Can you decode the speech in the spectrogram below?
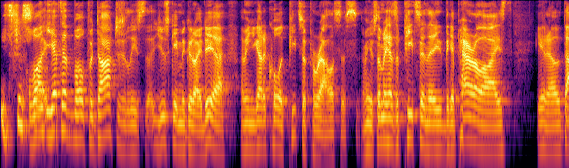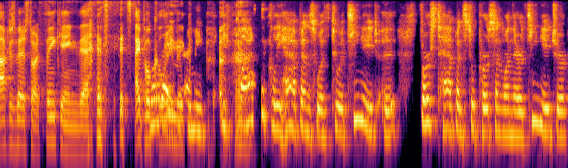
It's just well like, you have to well for doctors at least you just gave me a good idea. I mean you got to call it pizza paralysis. I mean if somebody has a pizza and they, they get paralyzed you know doctors better start thinking that it's hypokalemic right. i mean it classically happens with to a teenage uh, first happens to a person when they're a teenager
